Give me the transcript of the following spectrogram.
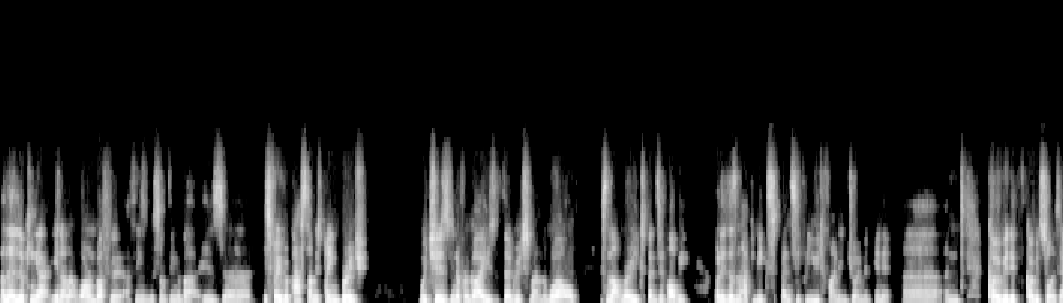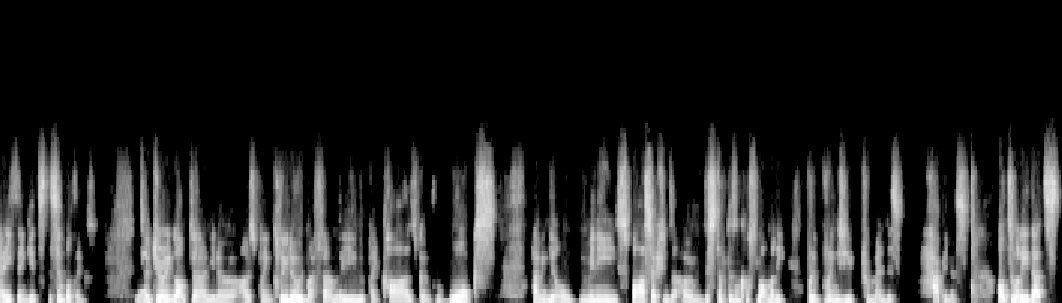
And then looking at you know like warren buffett i think there's something about his uh, his favorite pastime is playing bridge which is you know for a guy who's the third richest man in the world it's not a very expensive hobby but it doesn't have to be expensive for you to find enjoyment in it. Uh, and covid if covid taught us anything it's the simple things yeah. So during lockdown, you know, I was playing Cluedo with my family. We were playing cards, going for walks, having little mini spa sessions at home. This stuff doesn't cost a lot of money, but it brings you tremendous happiness. Ultimately, that's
